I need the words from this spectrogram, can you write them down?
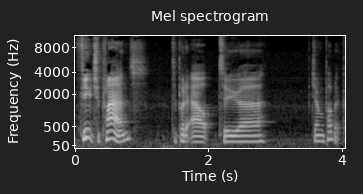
future plans to put it out to uh, general public.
